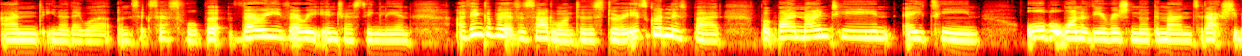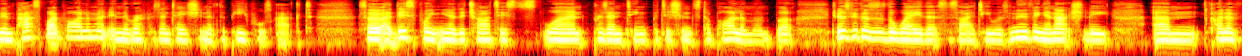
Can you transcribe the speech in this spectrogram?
and you know they were unsuccessful. But very, very interestingly, and I think a bit of a sad one to the story. It's good and it's bad, but by 1918, all but one of the original demands had actually been passed by Parliament in the Representation of the People's Act. So at this point, you know, the Chartists weren't presenting petitions to Parliament, but just because of the way that society was moving, and actually, um, kind of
